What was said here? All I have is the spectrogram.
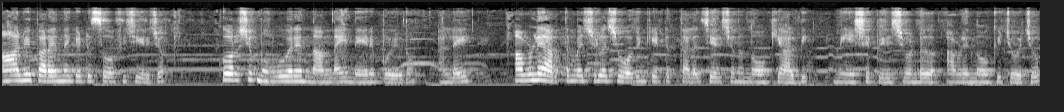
ആൽബി പറയുന്നത് കേട്ട് സോഫി ചിരിച്ചു. കുറച്ച് മുമ്പ് വരെ നന്നായി നേരം പോയിരുന്നു. അല്ലേ? അവളെ അർത്ഥം വെച്ചുള്ള ചോദ്യം കേട്ട് തലച്ചേരിച്ചൊന്ന് നോക്കി ആൽബി. മീശ പിരിച്ചുകൊണ്ട് അവളെ നോക്കി ചോദിച്ചു.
